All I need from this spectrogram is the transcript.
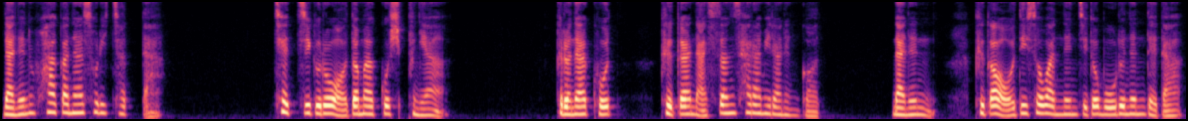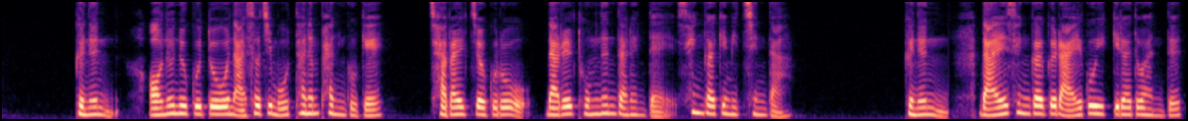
나는 화가 나 소리쳤다. 채찍으로 얻어맞고 싶으냐? 그러나 곧 그가 낯선 사람이라는 것. 나는 그가 어디서 왔는지도 모르는 데다 그는 어느 누구도 나서지 못하는 판국에 자발적으로 나를 돕는다는데 생각이 미친다. 그는 나의 생각을 알고 있기라도 한 듯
